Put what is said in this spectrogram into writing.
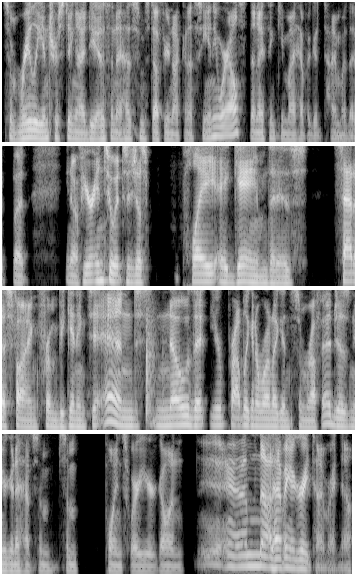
some really interesting ideas and it has some stuff you're not going to see anywhere else then i think you might have a good time with it but you know if you're into it to just play a game that is satisfying from beginning to end know that you're probably going to run against some rough edges and you're going to have some some points where you're going "Eh, i'm not having a great time right now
